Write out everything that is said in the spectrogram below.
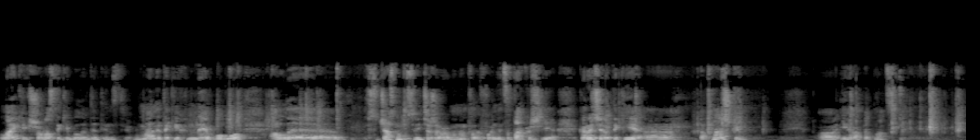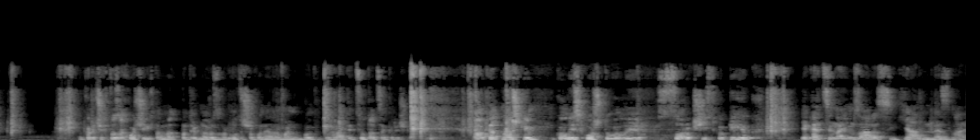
Лайк, якщо у вас такі були в дитинстві. В мене таких не було, але в сучасному світі живемо. На телефоні це також є. Коротше, отакі е, п'ятнашки. Е, ігра 15. Ну, Коротше, хто захоче, їх там потрібно розвернути, щоб вони нормально будуть грати цю, то це кришка. А п'ятнашки колись коштували 46 копійок. Яка ціна їм зараз, я не знаю.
